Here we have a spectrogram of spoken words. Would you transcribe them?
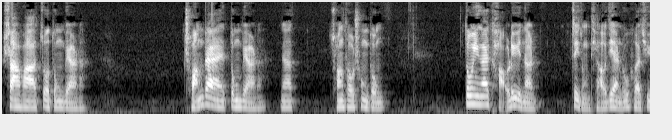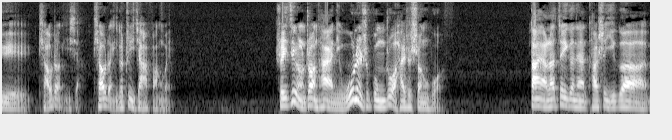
沙发坐东边的，床在东边的，那床头冲东，都应该考虑呢。这种条件如何去调整一下，调整一个最佳方位。所以这种状态，你无论是工作还是生活，当然了，这个呢，它是一个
